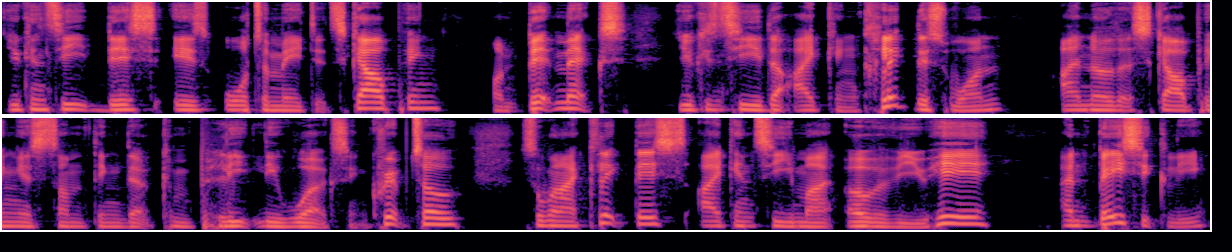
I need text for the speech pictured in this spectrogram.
you can see this is automated scalping on BitMEX. You can see that I can click this one. I know that scalping is something that completely works in crypto. So when I click this, I can see my overview here. And basically,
